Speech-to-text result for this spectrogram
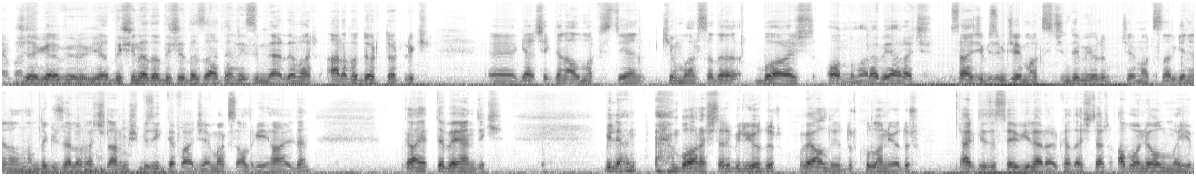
yaparsın. Şaka yapıyorum. Ya dışına da dışında zaten resimlerde var. Araba dört dörtlük. Ee, gerçekten almak isteyen kim varsa da bu araç 10 numara bir araç. Sadece bizim C-Max için demiyorum. C-Max'lar genel anlamda güzel araçlarmış. Biz ilk defa C-Max aldık ihaleden. Gayet de beğendik. Bilen bu araçları biliyordur ve alıyordur, kullanıyordur. Herkese sevgiler arkadaşlar. Abone olmayı,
